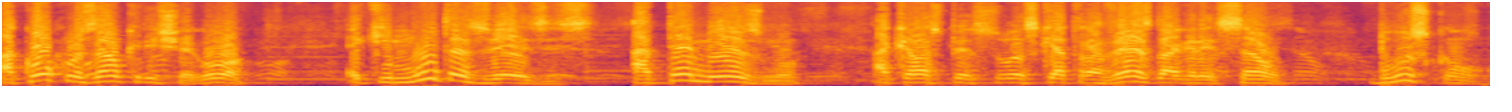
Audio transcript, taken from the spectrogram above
A conclusão que ele chegou é que muitas vezes, até mesmo aquelas pessoas que através da agressão buscam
